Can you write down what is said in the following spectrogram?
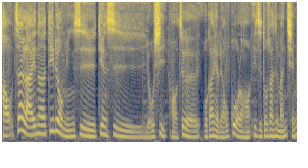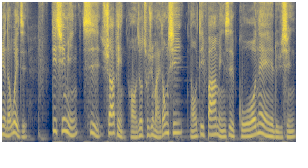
好，再来呢，第六名是电视游戏哦，这个我刚刚也聊过了哈，一直都算是蛮前面的位置。第七名是 shopping，好，就出去买东西。然后第八名是国内旅行。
